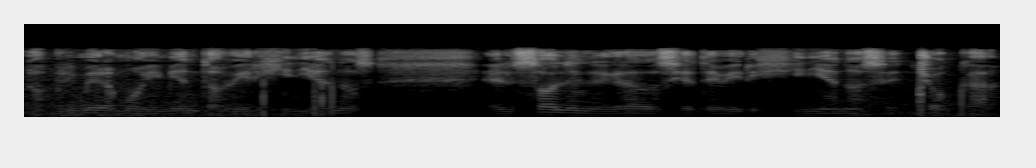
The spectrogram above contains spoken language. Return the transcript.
los primeros movimientos virginianos, el Sol en el grado 7 virginiano se choca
